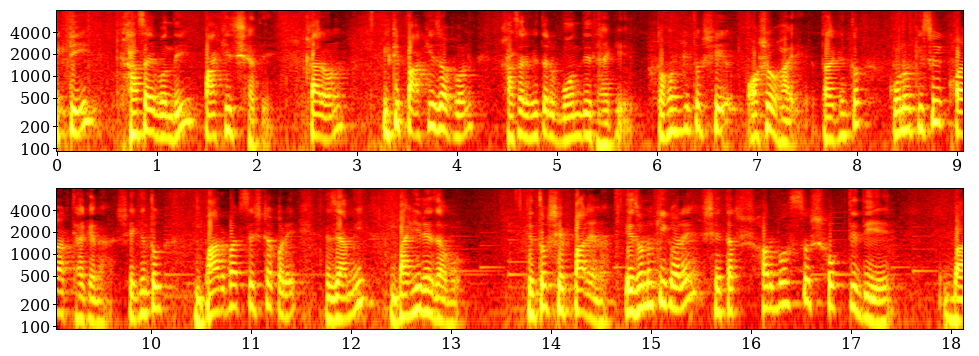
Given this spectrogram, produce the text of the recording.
একটি খাঁচায় বন্দি পাখির সাথে। কারণ একটি পাখি যখন খাঁচার ভিতরে বন্দি থাকে, তখন কিন্তু সে অসহায়। তার কিন্তু কোনো কিছুই করার থাকে না। সে কিন্তু বারবার চেষ্টা করে যে আমি বাহিরে যাব, কিন্তু সে পারে না। এজন্য কি করে? সে তার সর্বোচ্চ শক্তি দিয়ে বা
